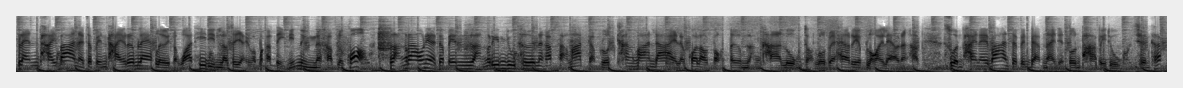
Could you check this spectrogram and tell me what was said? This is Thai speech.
แปลนท้ายบ้านน่ะจะเป็นท้ายเริ่มแรกเลย แต่ว่าที่ดินเราจะใหญ่กว่าปกตินิดนึงนะครับ แล้วก็หลังเราเนี่ยจะเป็นหลังริมยูเทิร์นนะครับ สามารถกลับรถข้างบ้านได้ แล้วก็เราต่อเติมหลังคาโรงจอดรถไว้ให้เรียบร้อยแล้วนะครับ ส่วนภายในบ้านจะเป็นแบบไหนเดี๋ยวต้นพาไปดู เชิญครับ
